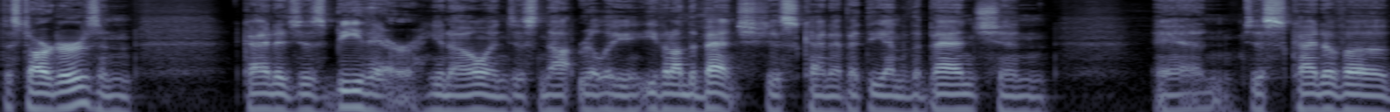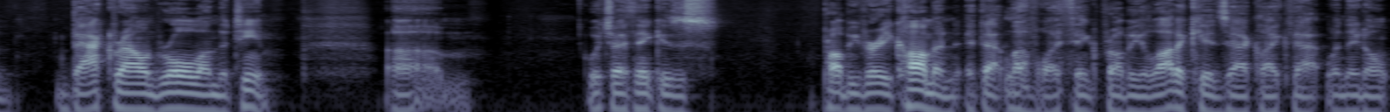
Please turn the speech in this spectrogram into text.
the starters and kind of just be there you know and just not really even on the bench just kind of at the end of the bench and and just kind of a background role on the team um, which i think is probably very common at that level. I think probably a lot of kids act like that when they don't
